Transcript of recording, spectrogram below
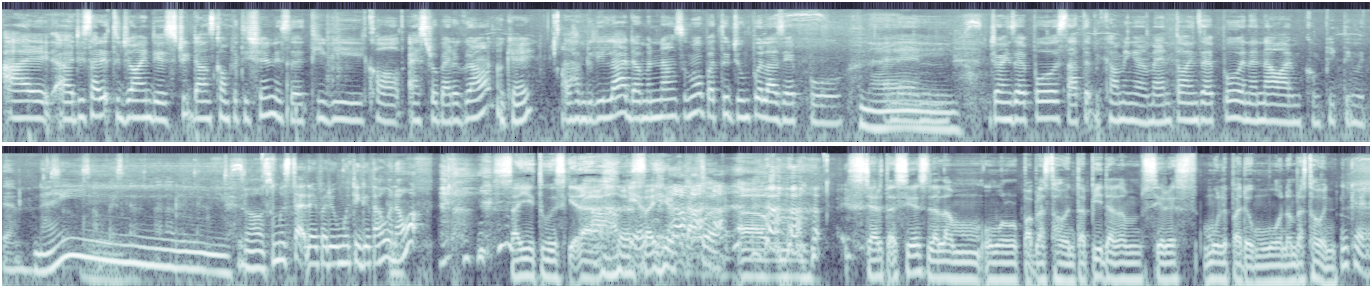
I uh, decided to join this street dance competition. It's a TV called Astro Battleground. Okay Alhamdulillah dah menang semua Lepas tu jumpalah Zeppo. Nice. And then join Zeppo Started becoming a mentor in Zeppo And then now I'm competing with them. Nice. so, Semua start daripada umur 3 tahun awak? Saya tua sikit lah. Ah, okay, okay. Saya Tak apa. um, Secara tak serius Dalam umur 14 tahun Tapi dalam serius Mula pada umur 16 tahun Okay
